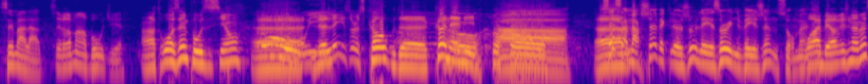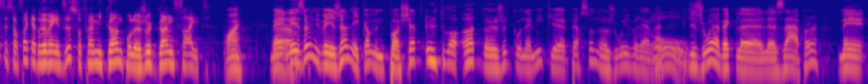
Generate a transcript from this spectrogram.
C'est malade. C'est vraiment beau, Jeff. En troisième position, euh, Oh, oui. le Laser Scope de Konami. Ah! Ça, Euh, ça marchait avec le jeu Laser Invasion, sûrement. Ouais, ben originalement, c'était sorti en 90 sur Famicom pour le jeu Gunsight. Ouais. Mais Euh, Laser Invasion est comme une pochette ultra hot d'un jeu de Konami que personne n'a joué vraiment. Oh. Puis qui jouait avec le, le zapper. Mais,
